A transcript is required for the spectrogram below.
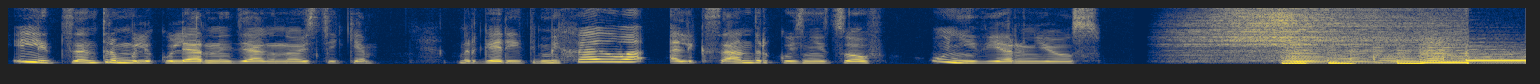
или Центра молекулярной диагностики. Маргарита Михайлова, Александр Кузнецов, Универ News. В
